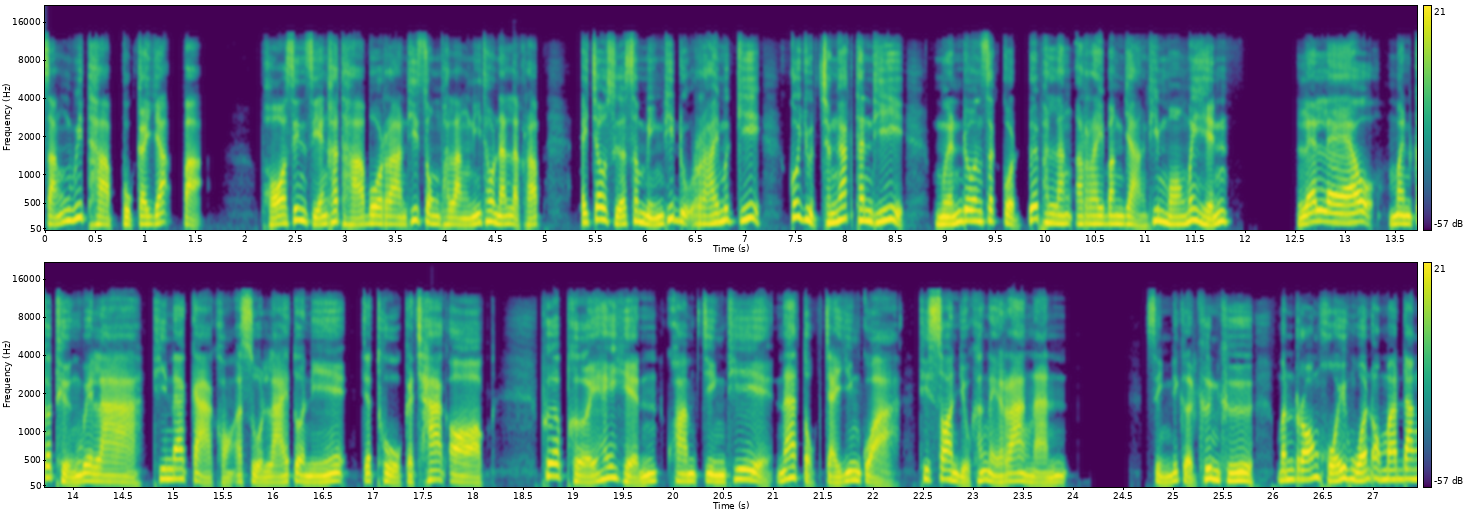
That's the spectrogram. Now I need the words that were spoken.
สังวิธาปุกยะปะ พอสิ้นเสียงคาถาโบราณที่ทรงพลังนี้เท่านั้นแหละครับไอ้เจ้าเสือสมิงที่ดุร้ายเมื่อกี้ ก็หยุดชะงักทันที เหมือนโดนสะกดด้วยพลังอะไรบางอย่างที่มองไม่เห็น และแล้วมันก็ถึงเวลาที่หน้ากากของอสูรร้ายตัวนี้จะถูกกระชากออก เพื่อเผยให้เห็นความจริงที่น่าตกใจยิ่งกว่าที่ซ่อนอยู่ข้างในร่างนั้น สิ่งที่เกิดขึ้นคือ มันร้องโหยหวนออกมาดัง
